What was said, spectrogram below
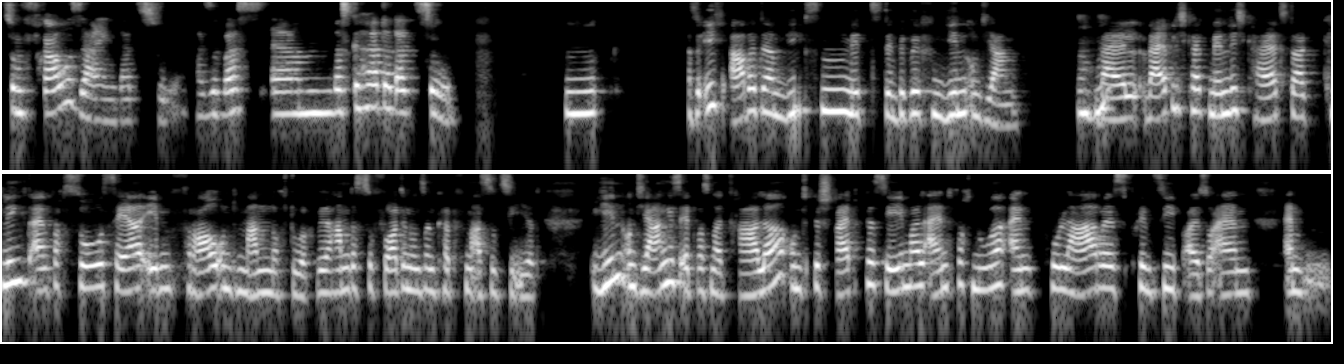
zum Frausein dazu? Also was, ähm, was gehört da dazu? Also ich arbeite am liebsten mit den Begriffen Yin und Yang. Mhm. Weil Weiblichkeit, Männlichkeit, da klingt einfach so sehr eben Frau und Mann noch durch. Wir haben das sofort in unseren Köpfen assoziiert. Yin und Yang ist etwas neutraler und beschreibt per se mal einfach nur ein polares Prinzip, also ein, ein,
